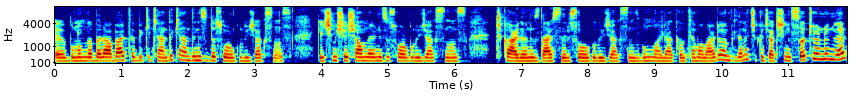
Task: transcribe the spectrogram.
e, bununla beraber tabii ki kendi kendinizi de sorgulayacaksınız. Geçmiş yaşamlarınızı sorgulayacaksınız çıkardığınız dersleri sorgulayacaksınız. Bununla alakalı temalar da ön plana çıkacak. Şimdi Satürn'ün ve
